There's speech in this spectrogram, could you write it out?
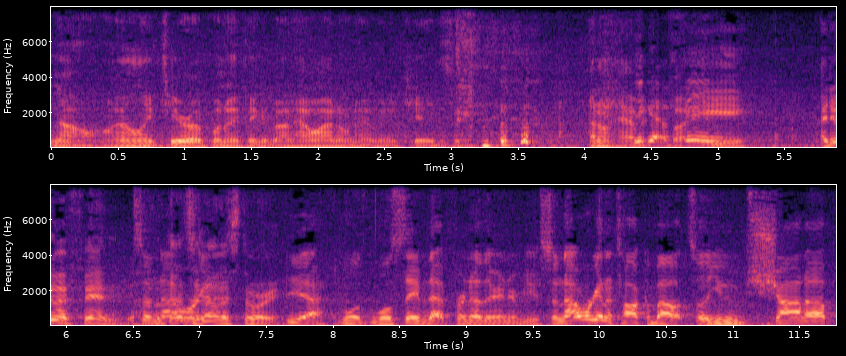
no. I only tear up when I think about how I don't have any kids. I don't have You got anybody. Finn. I do have Finn. So but now that's we're another gonna, story. Yeah, we'll we'll save that for another interview. So now we're going to talk about. So you shot up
